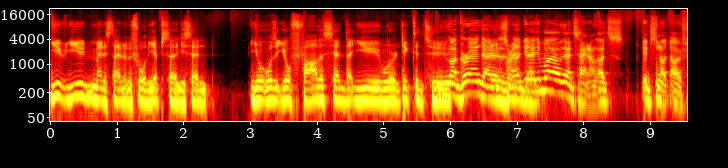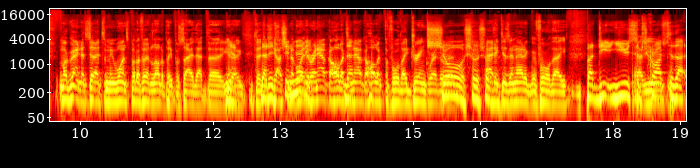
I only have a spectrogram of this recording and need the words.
you you made a statement before the episode. You said your was it your father said that you were addicted to My granddad is granddad. well. That's hang on. That's it's not. Oh, my granddad said that to me once, but I've heard a lot of people say that the you Yeah, know the that it's discussion of whether genetic. an alcoholic's an alcoholic before they drink, whether Sure, an sure, sure, addict sure. is an addict before they. But do you subscribe used to that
